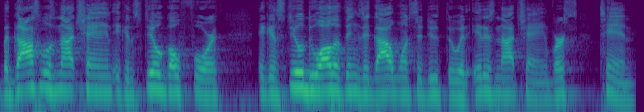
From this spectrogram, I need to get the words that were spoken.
The gospel is not chained. It can still go forth. It can still do all the things that God wants to do through it. It is not chained. Verse 10.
